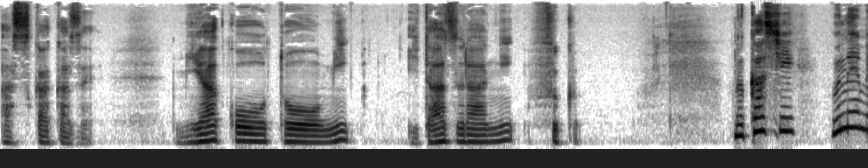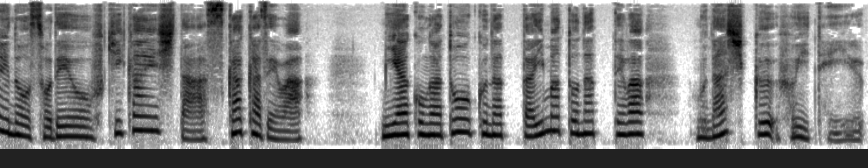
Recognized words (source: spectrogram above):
飛鳥風、都を遠み、いたずらに吹く。昔うねめの袖を吹き返した飛鳥風は都が遠くなった今となっては虚しく吹いている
